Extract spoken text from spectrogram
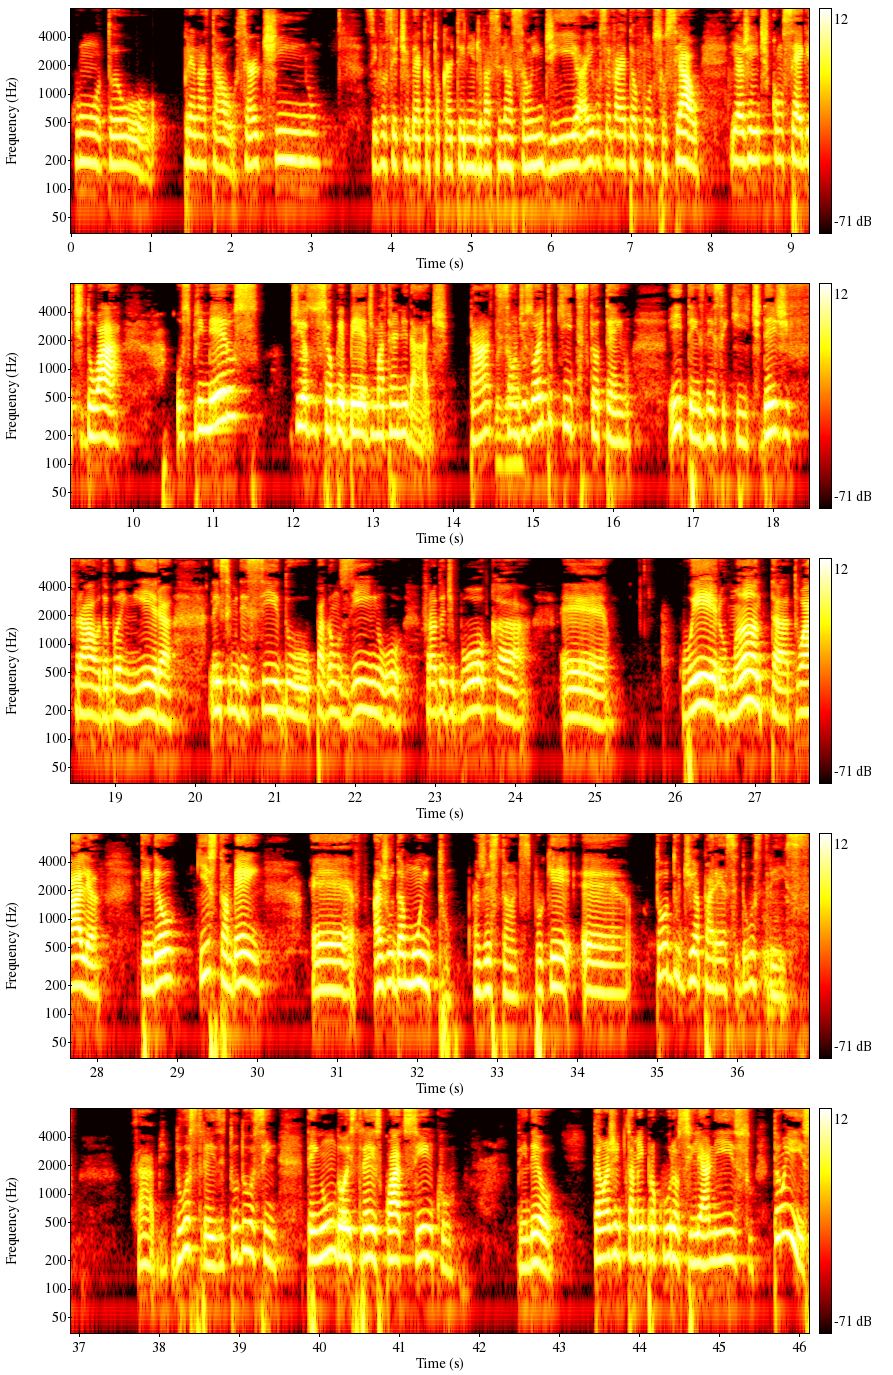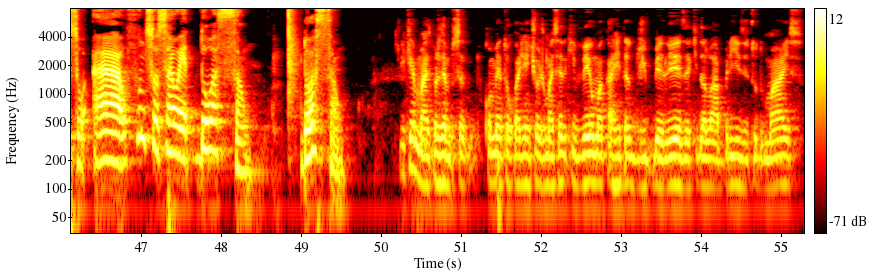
com o teu pré-natal certinho, se você tiver com a tua carteirinha de vacinação em dia, aí você vai até o Fundo Social e a gente consegue te doar os primeiros dias do seu bebê de maternidade, tá? Legal. São 18 kits que eu tenho, itens nesse kit, desde fralda, banheira, lenço umedecido, pagãozinho, fralda de boca, é, coeiro, manta, toalha, entendeu? Que Isso também é, ajuda muito as gestantes, porque é, todo dia aparece duas, três, sabe? Duas, três, e tudo assim, tem um, dois, três, quatro, cinco, entendeu? Então a gente também procura auxiliar nisso. Então é isso, a- o Fundo Social é doação, doação. E o que mais? Por exemplo, você comentou com a gente hoje mais cedo que veio uma carreta de beleza aqui da Labrisa e tudo mais.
